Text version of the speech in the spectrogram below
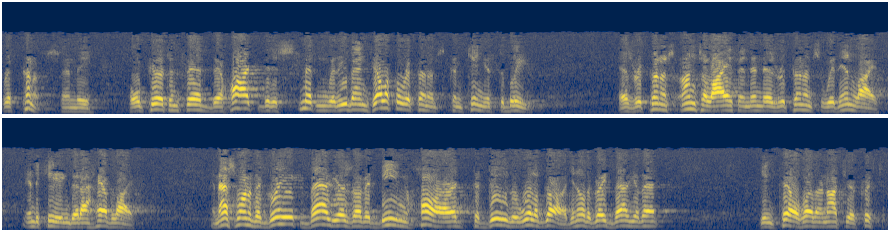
repentance. And the old Puritan said, the heart that is smitten with evangelical repentance continues to bleed. There's repentance unto life, and then there's repentance within life, indicating that I have life. And that's one of the great values of it being hard to do the will of God. You know the great value of that? You can tell whether or not you're a Christian.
